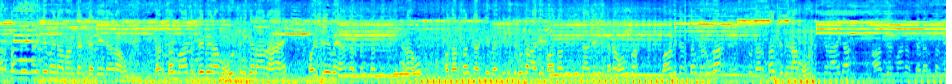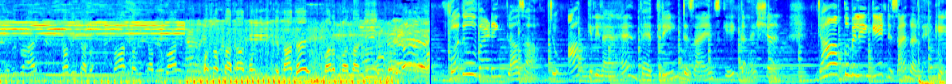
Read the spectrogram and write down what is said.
दर्शन लेकर के मैं नामांकन करने जा रहा हूँ। दर्शन मात्र से मेरा मुहूर्त निकल आ रहा है और इसलिए मैं यहाँ दर्शन करने के लिए खड़ा हूँ। और दर्शन करके मैं भी निकलूँगा, आगे बाधा भी एक जगह खड़ा होऊँगा। वहाँ भी दर्शन करूँगा तो दर्शन से मेरा मुहूर्त निकल आएगा। आम जनमानस का दर्शन मुझे मिल रहा है। सभी का साथ, सभी का विश्वास और सबका साथ मोदी के साथ है। भारत माता की वधु वेडिंग प्लाजा जो आपके लिए लाया है बेहतरीन डिज़ाइन के कलेक्शन जहाँ आपको मिलेंगे डिज़ाइनर लहंगे,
